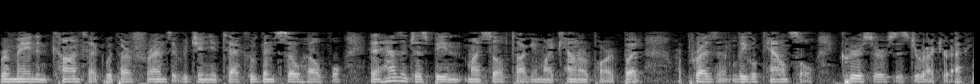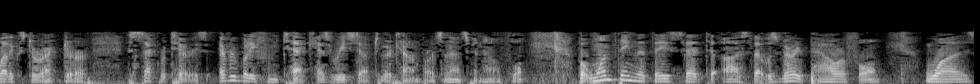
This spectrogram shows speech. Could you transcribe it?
remained in contact with our friends at Virginia Tech who've been so helpful. And it hasn't just been myself talking my counterpart, but our president, legal counsel, career services director, athletics director, secretaries. Everybody from Tech has reached out to their counterparts, and that's been helpful. But one thing that they said to us that was very powerful was,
